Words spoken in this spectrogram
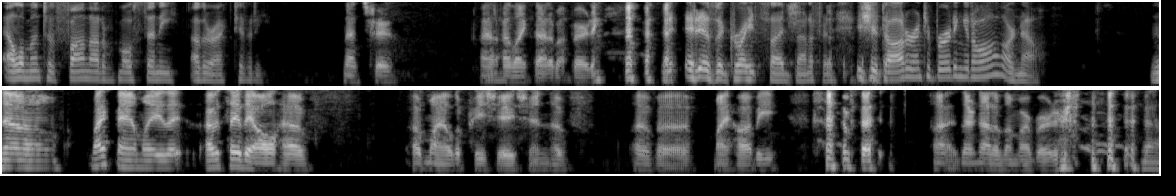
element of fun out of most any other activity. That's true. I, I like that about birding. it, it is a great side benefit. Is your daughter into birding at all, or no? No, my family. They, I would say they all have a mild appreciation of of uh, my hobby, but uh, they're none of them are birders. yeah,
